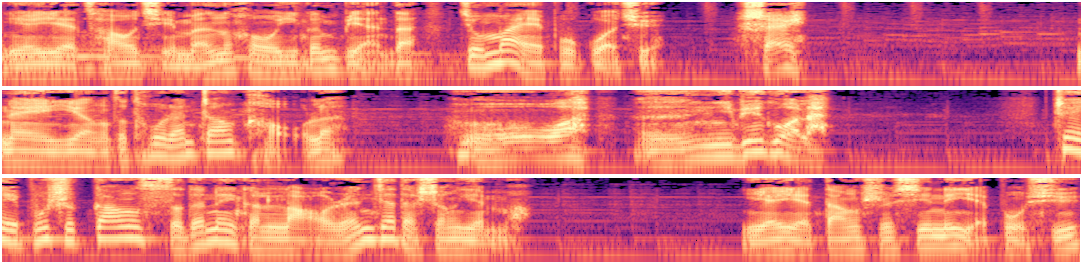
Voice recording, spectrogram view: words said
爷爷操起门后一根扁担，就迈步过去。谁？那影子突然张口了：“我……我……呃，你别过来。”这不是刚死的那个老人家的声音吗？爷爷当时心里也不虚，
